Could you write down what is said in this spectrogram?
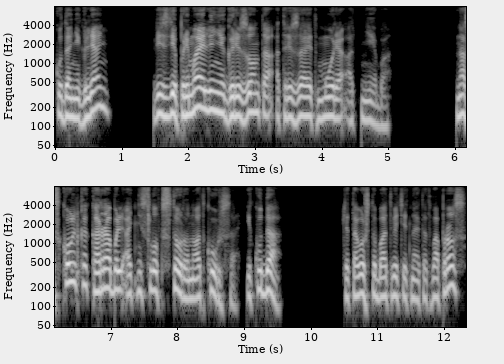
Куда ни глянь, везде прямая линия горизонта отрезает море от неба. Насколько корабль отнесло в сторону от курса и куда? Для того, чтобы ответить на этот вопрос,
